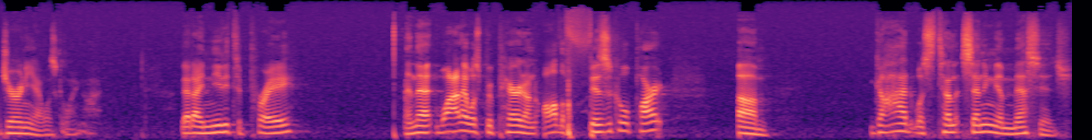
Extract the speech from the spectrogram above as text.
journey I was going on. That I needed to pray. And that while I was prepared on all the physical part, um, God was tell- sending me a message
